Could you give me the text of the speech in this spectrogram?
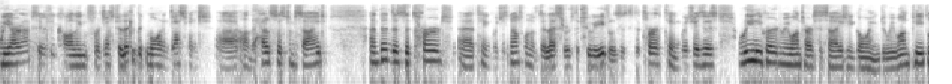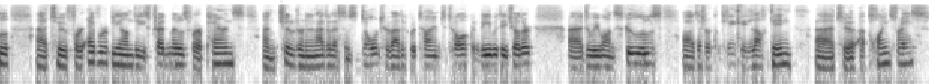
we are absolutely calling for just a little bit more investment uh, on the health system side. And then there's the third uh, thing, which is not one of the lesser of the two evils. It's the third thing, which is, is really where do we want our society going? Do we want people uh, to forever be on these treadmills where parents and children and adolescents don't have adequate time to talk and be with each other? Uh, do we want schools uh, that are completely locked in uh, to a points race,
